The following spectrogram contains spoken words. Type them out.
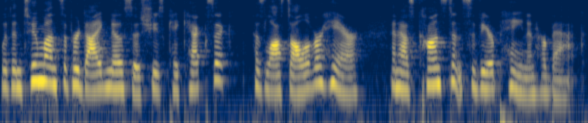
Within two months of her diagnosis, she's cachexic, has lost all of her hair, and has constant severe pain in her back.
